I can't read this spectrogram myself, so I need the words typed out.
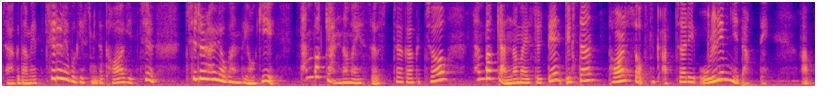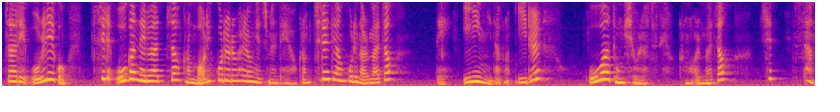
자, 그 다음에 7을 해보겠습니다. 더하기 7. 7을 하려고 하는데 여기 3밖에 안 남아있어요. 숫자가 그쵸? 3밖에 안 남아있을 땐 일단 더할 수 없으니까 앞자리 올립니다. 네, 앞자리 올리고 7에 5가 내려왔죠? 그럼 머리꼬리를 활용해주면 돼요. 그럼 7에 대한 꼬리는 얼마죠? 네, 2입니다. 그럼 2를 5와 동시에 올려주세요. 그럼 얼마죠? 13.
